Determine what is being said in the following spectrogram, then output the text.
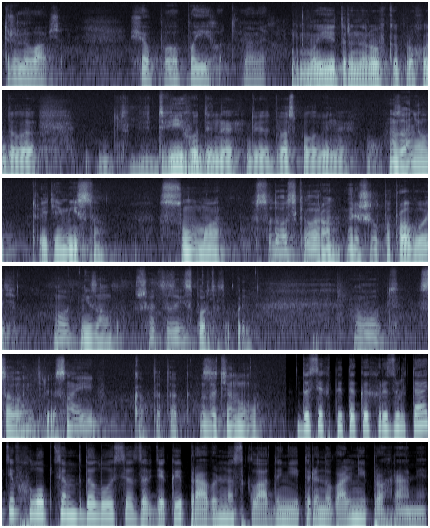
тренувався, щоб е, поїхати на них. Мої тренування проходили дві години, дві, два з половиною. Зайняв третє місце, сума 120 кг. Решил попробовать. Вот, не знал, что это за вид спорта такой. Вот, стало интересно и как-то так затянуло. Досягти таких результатів хлопцям вдалося завдяки правильно складеній тренувальній програмі.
